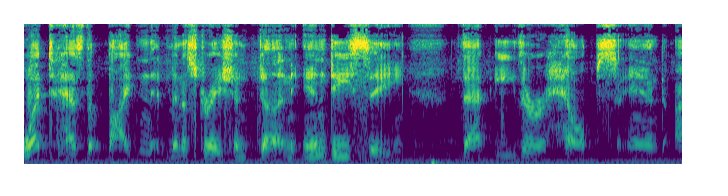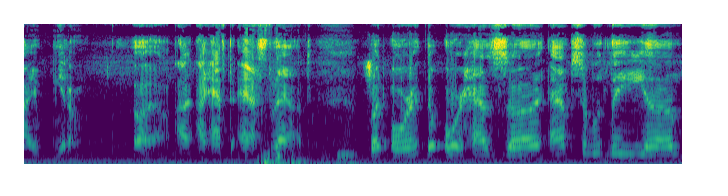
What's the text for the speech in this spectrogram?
what has the Biden administration done in D.C.? That either helps, and I, you know, uh, I, I, have to ask that, but or or has uh, absolutely um,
